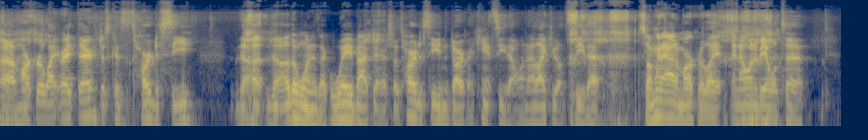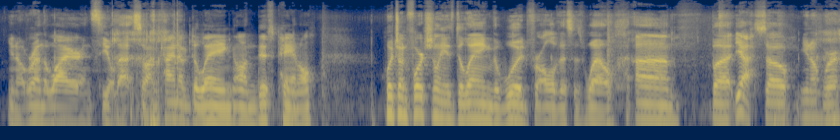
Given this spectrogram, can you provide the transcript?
uh, marker light right there, just because it's hard to see. The, uh, the other one is like way back there, so it's hard to see in the dark. I can't see that one. I like to be able to see that. So I'm gonna add a marker light, and I want to be able to, you know, run the wire and seal that. So I'm kind of delaying on this panel, which unfortunately is delaying the wood for all of this as well. Um, but yeah, so you know we're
